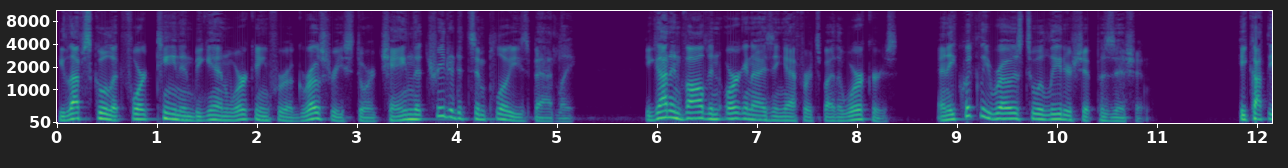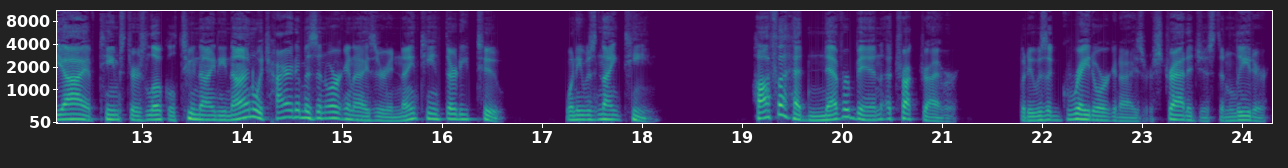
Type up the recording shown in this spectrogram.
He left school at 14 and began working for a grocery store chain that treated its employees badly. He got involved in organizing efforts by the workers, and he quickly rose to a leadership position. He caught the eye of Teamsters Local 299, which hired him as an organizer in 1932 when he was 19. Hoffa had never been a truck driver, but he was a great organizer, strategist, and leader,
